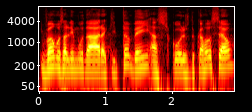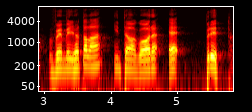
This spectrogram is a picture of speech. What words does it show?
Vamos ali mudar aqui também as cores do carrossel. O vermelho já está lá, então agora é preto.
